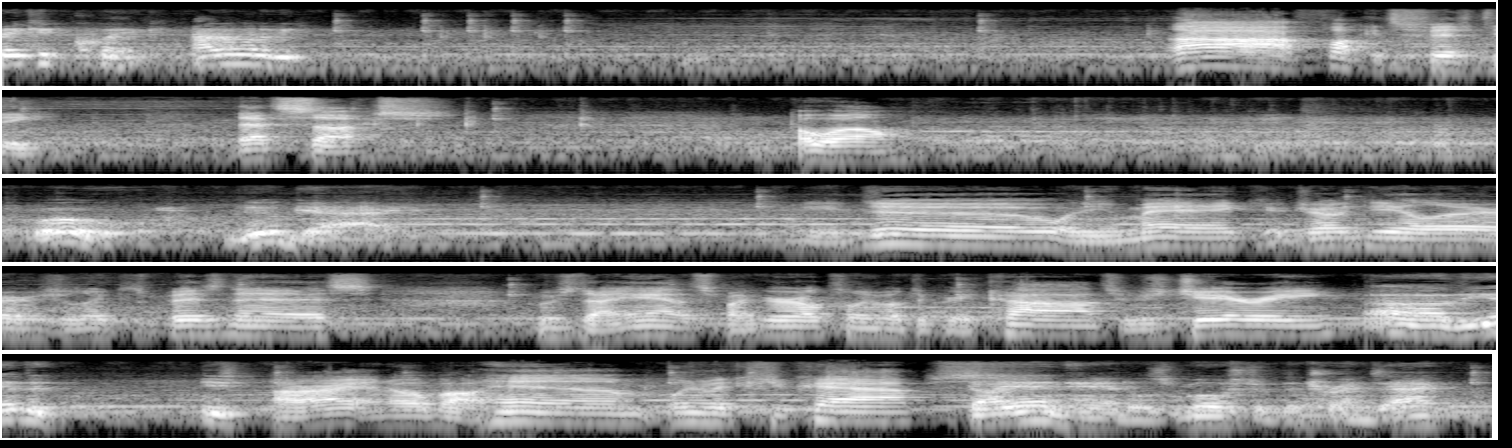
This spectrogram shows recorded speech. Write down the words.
make it quick. I don't want to be. Ah, fuck, it's 50. That sucks. Oh well. Whoa, new guy. What do you do? What do you make? You're a drug dealer. You like this business? Who's Diane? That's my girl. Tell me about the Great Khans. Who's Jerry? Uh, the other. He's. All right, I know about him. Let me make a few caps. Diane handles most of the transaction.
